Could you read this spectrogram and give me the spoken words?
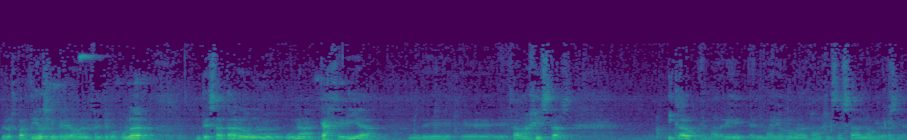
de los partidos que integraban el Frente Popular, desataron una cacería de eh, falangistas y claro, en Madrid el mayor número de falangistas estaba en la universidad.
